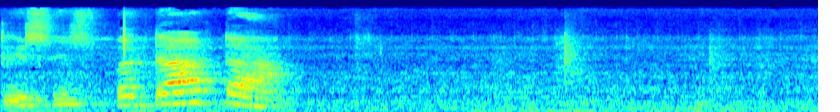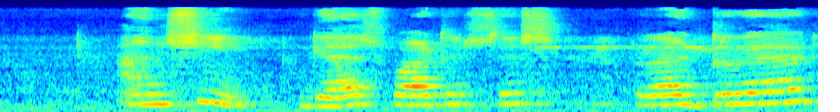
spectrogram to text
this is batata. And see, guess what it says red red?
